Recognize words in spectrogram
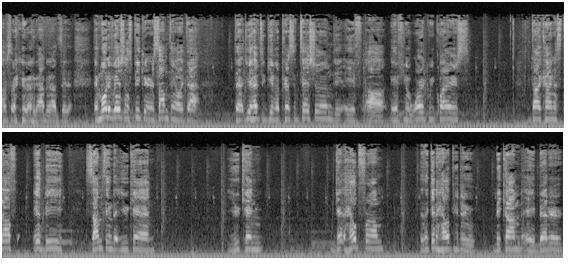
i'm sorry i don't know how to say that. A motivational speaker or something like that that you have to give a presentation if uh, if your work requires that kind of stuff it'd be something that you can you can get help from that can help you to become a better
